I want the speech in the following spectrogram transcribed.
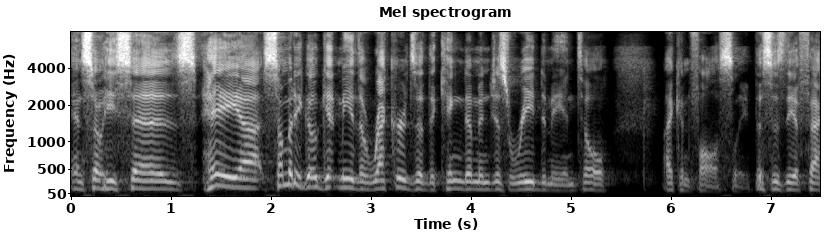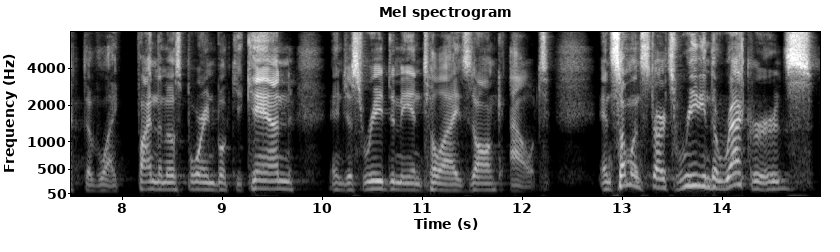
And so he says, Hey, uh, somebody go get me the records of the kingdom and just read to me until I can fall asleep. This is the effect of like, find the most boring book you can and just read to me until I zonk out. And someone starts reading the records,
